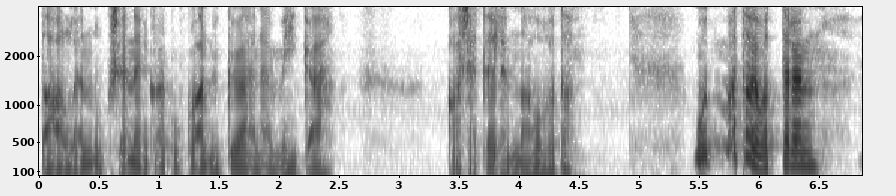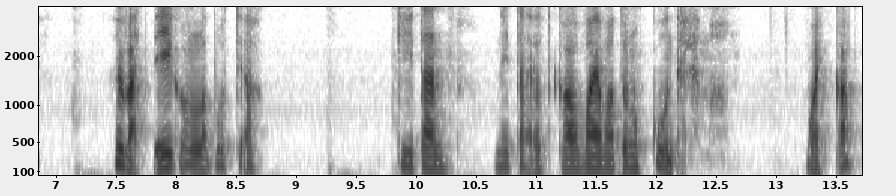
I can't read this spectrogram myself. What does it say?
tallennukseen, ei kai kukaan nykyään enää mihinkään kasetelle nauhoita. Mutta mä toivottelen hyvät viikonloput ja kiitän niitä, jotka on vaivautunut kuuntelemaan. Moikka!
